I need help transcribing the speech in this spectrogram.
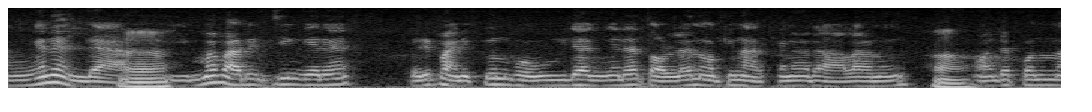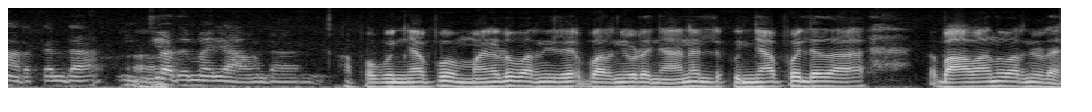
അങ്ങനല്ല ഇമ്മ പറഞ്ഞു ഇങ്ങനെ ഒരു പണിക്കും പോവില്ല ഇങ്ങനെ തൊള്ള നോക്കി നടക്കുന്ന ഒരാളാണ്. അവന്റെ ഒപ്പം ഒന്നും നടക്കണ്ട. ഇജ്ജും അതേമാതിരി ആവണ്ട അപ്പൊ കുഞ്ഞാപ്പ് ഉമ്മാനോട് പറഞ്ഞില്ലേ പറഞ്ഞൂടെ? ഞാനല്ല കുഞ്ഞാപ്പ് അല്ലേ ദാ- ബാവാന്ന് പറഞ്ഞൂടെ?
